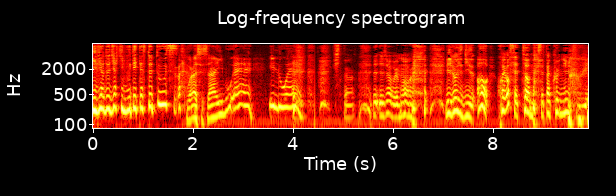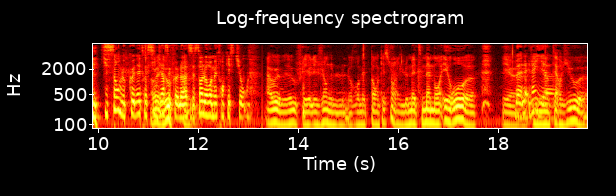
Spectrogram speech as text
Il vient de dire qu'il vous déteste tous. voilà c'est ça il vous hait il nous hait Putain. Et, et genre vraiment, les gens ils se disent oh croyons cet homme, cet inconnu qui, qui semble connaître si Ah ouais, bien ce ouf. colosse Ah, sans le remettre en question. ah de ouf les, les gens ne le, le remettent pas en question ils le mettent même en héros euh, et euh, Bah, là- là, il y il a- interview euh,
